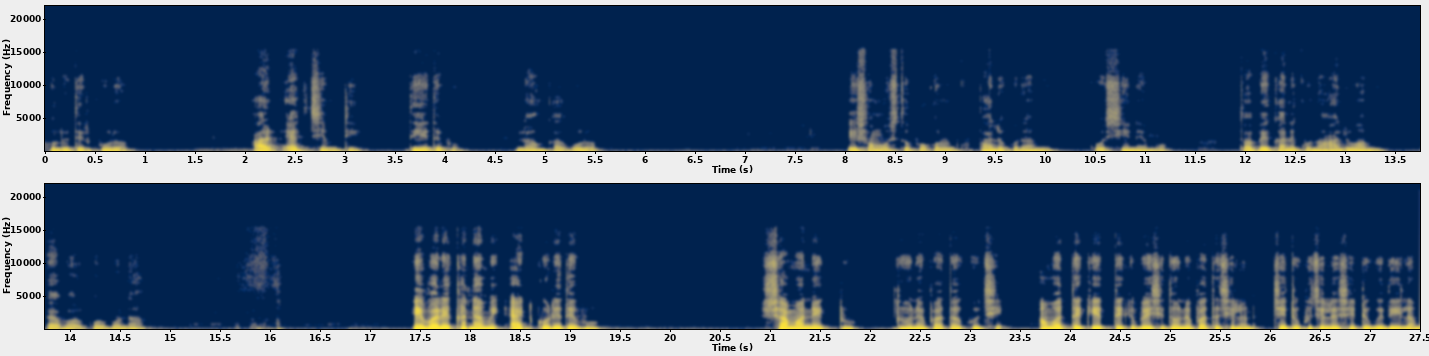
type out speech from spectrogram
হলুদের গুঁড়ো, আর এক চিমটি দিয়ে দেব লঙ্কা গুঁড়ো। এই সমস্ত উপকরণ খুব ভালো করে আমি কষিয়ে নেব। তবে এখানে কোনো আলু আমি ব্যবহার করব না। এবার এখানে আমি অ্যাড করে দেব সামান্য একটু ধনে পাতা কুচি। আমার থেকে এর থেকে বেশি ধনে পাতা ছিল না, যেটুকু ছিল সেটুকু দিলাম।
